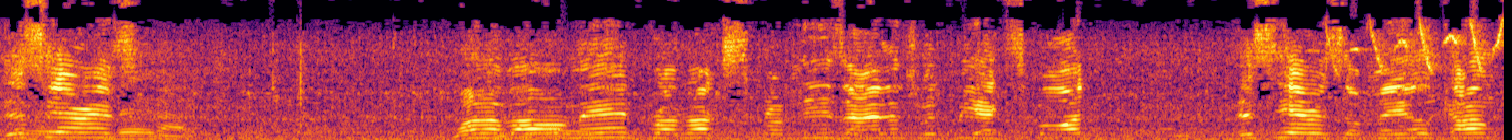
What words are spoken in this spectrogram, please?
This here is one of our main products from these islands which we export. This here is a male conch.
